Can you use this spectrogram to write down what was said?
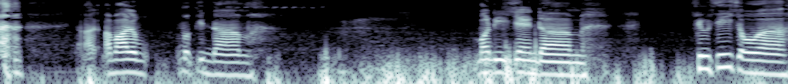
I'm out of looking um Mondays and um Tuesdays or uh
